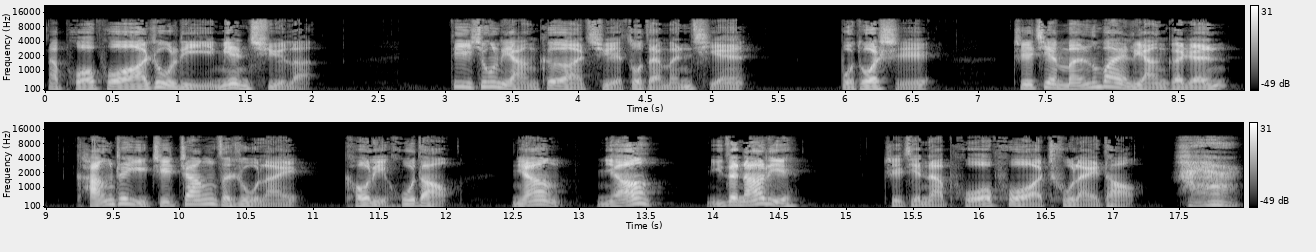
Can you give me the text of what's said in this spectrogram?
那婆婆入里面去了。弟兄两个却坐在门前，不多时，只见门外两个人扛着一只獐子入来，口里呼道：“娘娘，你在哪里？”只见那婆婆出来道：“孩儿，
